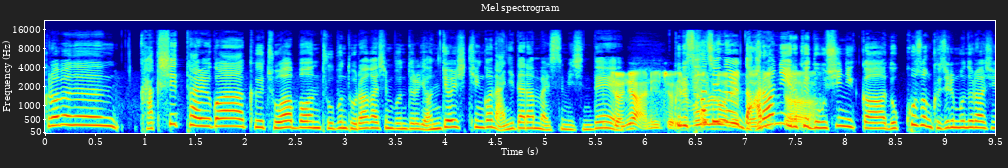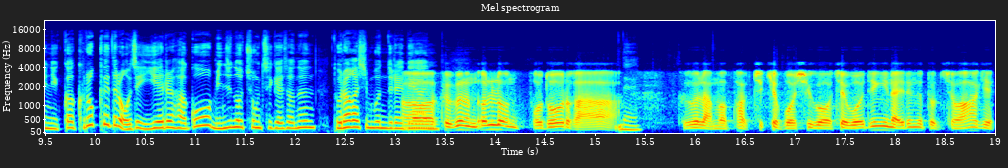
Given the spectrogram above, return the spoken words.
그러면은 각 시탈과 그 조합원 두 분 돌아가신 분들을 연결시킨 건 아니다란 말씀이신데 전혀 아니죠. 근데 사진을 나란히 이렇게 놓으시니까 놓고선 그 질문을 하시니까 그렇게들 어제 이해를 하고 민주노총 측에서는 돌아가신 분들에 대한 어, 그거는 언론 보도가 네. 그걸 아마 지켜보시고 제 워딩이나 이런 것도 정확하게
